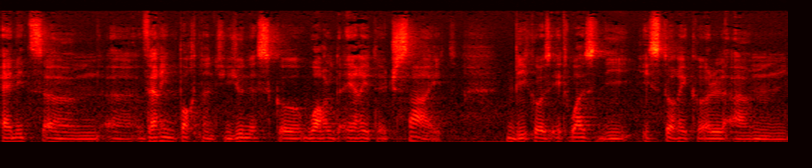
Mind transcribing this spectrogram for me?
and it's um, a very important UNESCO World Heritage Site because it was the historical um,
